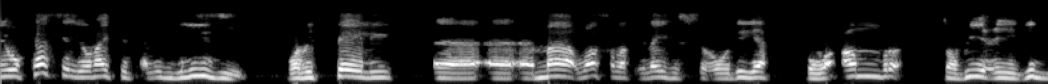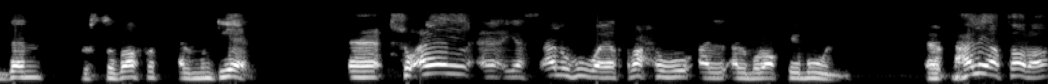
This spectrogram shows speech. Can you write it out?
نيوكاسل يونايتد الإنجليزي. وبالتالي ما وصلت إليه السعودية هو أمر طبيعي جدا باستضافة المونديال. سؤال يسأله ويطرحه المراقبون. هل يا ترى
